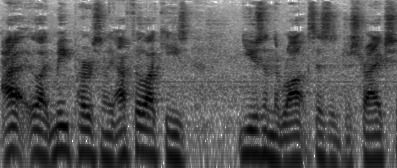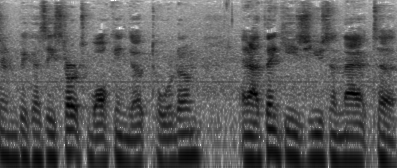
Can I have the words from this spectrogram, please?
I like me personally. I feel like he's using the rocks as a distraction because he starts walking up toward him, and I think he's using that to,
